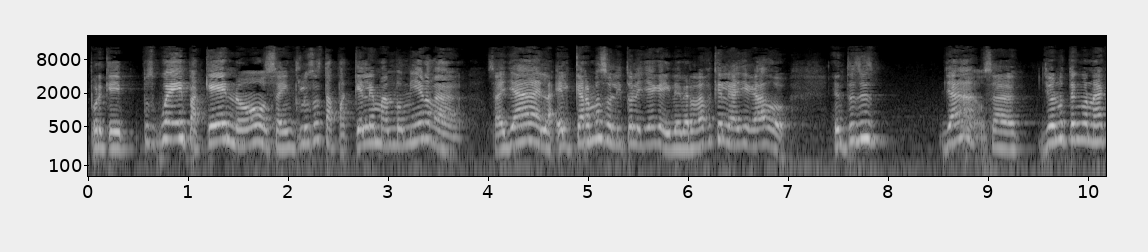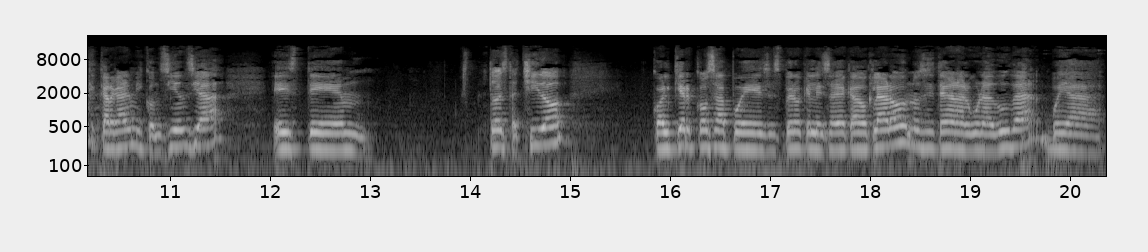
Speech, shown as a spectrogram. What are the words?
Porque, pues, güey, ¿para qué, no? O sea, incluso hasta ¿para qué le mando mierda? O sea, ya el, el karma solito le llega y de verdad que le ha llegado. Entonces, ya, o sea, yo no tengo nada que cargar en mi conciencia. Este, todo está chido. Cualquier cosa, pues espero que les haya quedado claro. No sé si tengan alguna duda. Voy a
